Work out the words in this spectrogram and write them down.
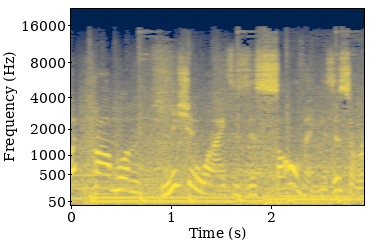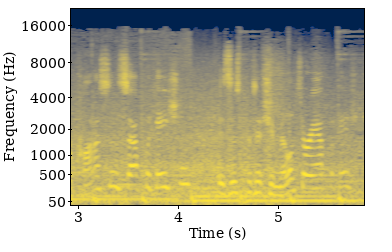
What problem, mission-wise, is this solving? Is this a reconnaissance application? Is this potentially military application?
